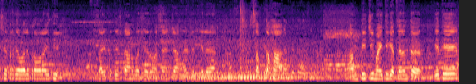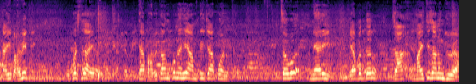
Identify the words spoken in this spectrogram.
क्षेत्र देवालय प्रवरा येथील साई प्रतिष्ठान व शेरवाशांच्या आयोजित केलेल्या सप्ताहात आमटीची माहिती घेतल्यानंतर येथे काही भाविक उपस्थित आहेत. त्या भाविकांकडूनही आमटीची आपण चव न्यारी याबद्दल जा माहिती जाणून घेऊया.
